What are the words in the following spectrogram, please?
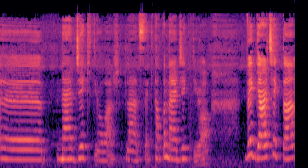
Ee, mercek diyorlar lense. Kitapta mercek diyor. Ve gerçekten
